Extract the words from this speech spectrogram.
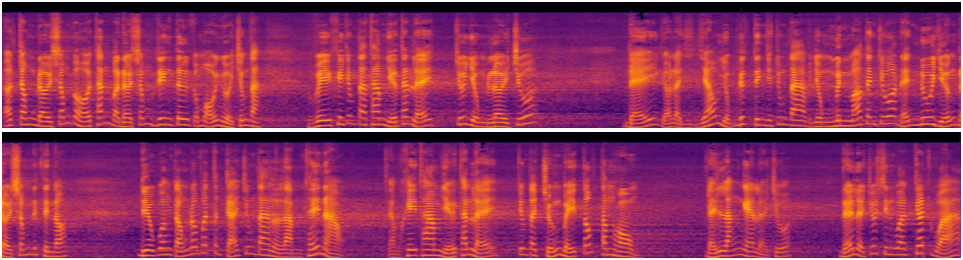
Ở trong đời sống của hội thánh Và đời sống riêng tư của mỗi người chúng ta. Vì khi chúng ta tham dự thánh lễ, Chúa dùng lời Chúa Để, gọi là, giáo dục đức tin cho chúng ta Và dùng mình máu Thánh Chúa Để nuôi dưỡng đời sống đức tin đó. Điều quan trọng đối với tất cả chúng ta là làm thế nào là Khi tham dự thánh lễ, Chúng ta chuẩn bị tốt tâm hồn Để lắng nghe lời Chúa, để lời Chúa sinh qua kết quả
